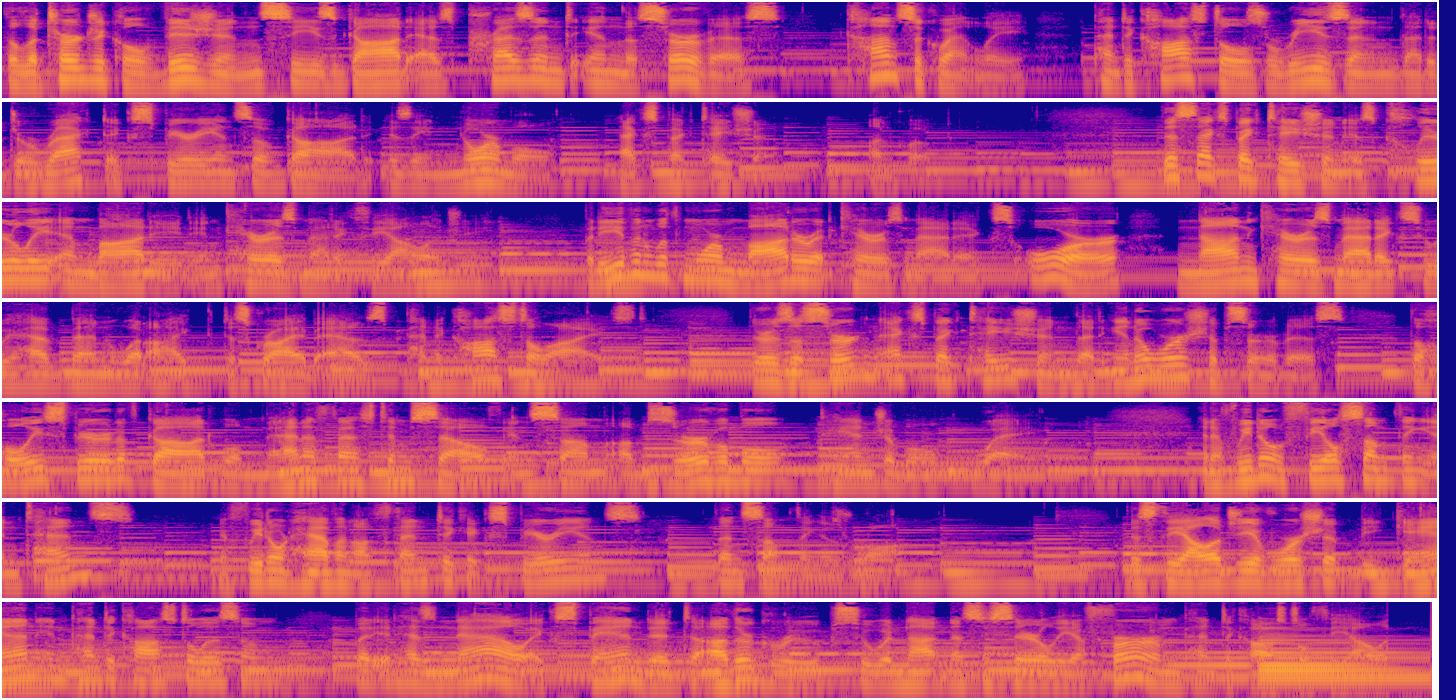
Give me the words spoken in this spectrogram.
The liturgical vision sees God as present in the service. Consequently, Pentecostals reason that a direct experience of God is a normal expectation. Unquote. This expectation is clearly embodied in charismatic theology. But even with more moderate charismatics or non charismatics who have been what I describe as Pentecostalized, there is a certain expectation that in a worship service, the Holy Spirit of God will manifest Himself in some observable, tangible way. And if we don't feel something intense, if we don't have an authentic experience, then something is wrong. This theology of worship began in Pentecostalism but it has now expanded to other groups who would not necessarily affirm Pentecostal theology.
